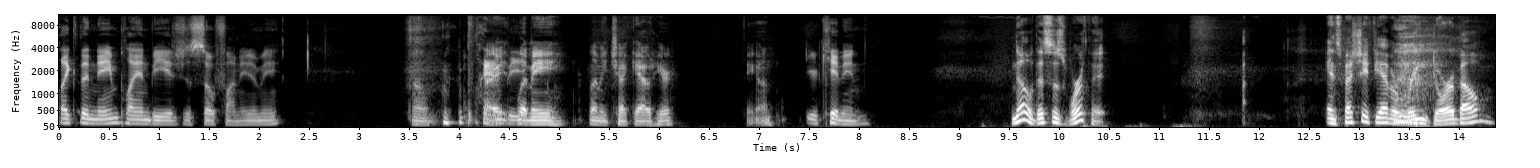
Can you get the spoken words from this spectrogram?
like the name Plan B is just so funny to me. Oh, Plan all right, B. let me let me check out here. Hang on. You're kidding. No, this is worth it. And especially if you have a ring doorbell,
